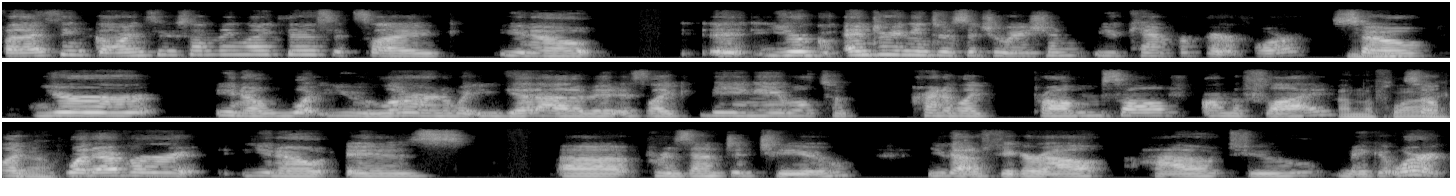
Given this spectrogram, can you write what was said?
But I think going through something like this, it's like you know it, you're entering into a situation you can't prepare for so mm-hmm. you're you know what you learn what you get out of it is like being able to kind of like problem solve on the fly on the fly so like yeah. whatever you know is uh presented to you you got to figure out how to make it work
